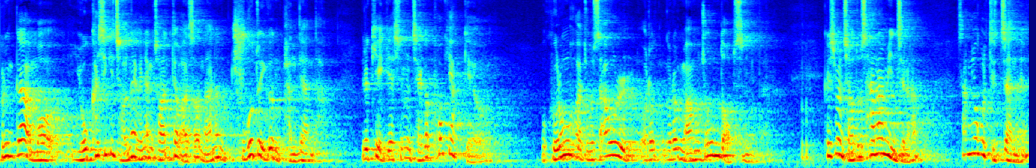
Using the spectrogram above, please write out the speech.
그러니까 뭐 욕하시기 전에 그냥 저한테 와서 나는 죽어도 이건 반대한다. 이렇게 얘기하시면 제가 포기할게요. 뭐 그런 거 가지고 싸울 그런, 마음은 조금도 없습니다. 그렇지만 저도 사람인지라 쌍욕을 듣잖아요.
